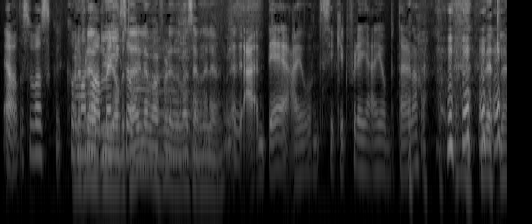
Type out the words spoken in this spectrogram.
ja, så hva skal, kan Var det man fordi ha at du med jobbet liksom der, eller var det fordi det var 7-Eleven? Ja, Det er jo sikkert fordi jeg jobbet der, da. Vetle?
